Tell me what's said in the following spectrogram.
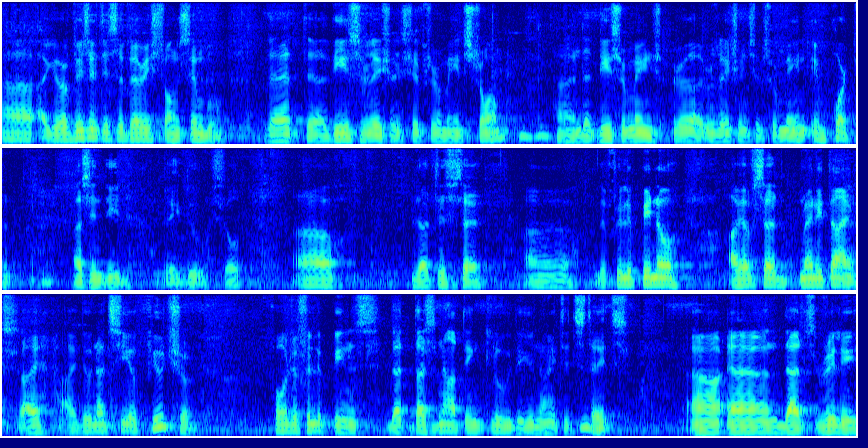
uh, your visit is a very strong symbol that uh, these relationships remain strong and that these remain, uh, relationships remain important, as indeed they do. So uh, that is uh, uh, the Filipino, I have said many times, I, I do not see a future for the Philippines that does not include the United States. Uh, and that really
